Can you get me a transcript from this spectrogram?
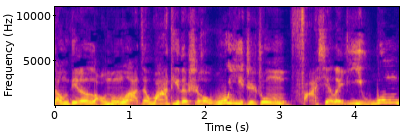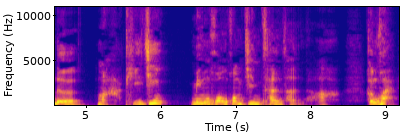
当地的老农啊在挖地的时候，无意之中发现了一翁的马蹄金，明晃晃、金灿灿的啊，很快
